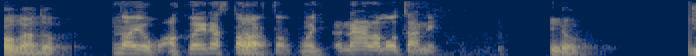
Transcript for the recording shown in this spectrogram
Fogadok. Na jó, akkor én azt tartom, Na. hogy nálam otani. Jó. G?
